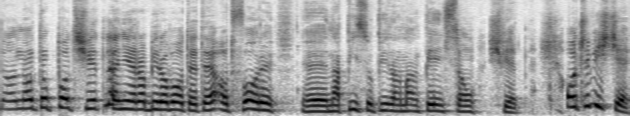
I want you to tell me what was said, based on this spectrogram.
no, no to podświetlenie robi robotę, te otwory e, napisu Piron Man 5 są świetne. Oczywiście,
